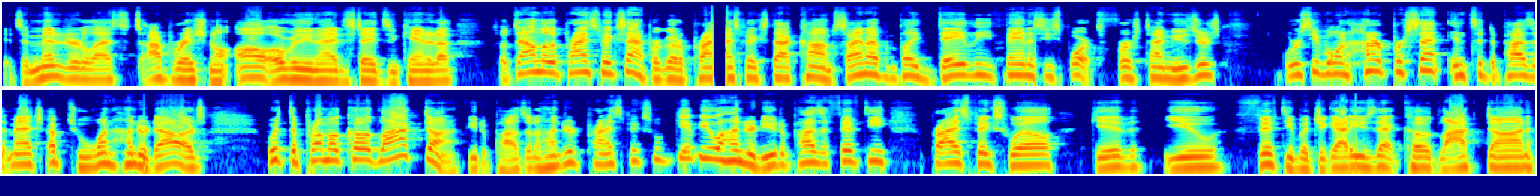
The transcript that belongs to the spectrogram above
it's a minute or less. It's operational all over the United States and Canada. So download the Prize Picks app or go to prizepicks.com. Sign up and play daily fantasy sports. First time users will receive a 100% instant deposit match up to $100 with the promo code locked on. If you deposit 100, prize picks will give you 100. You deposit 50, prize picks will give you 50. But you got to use that code locked on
